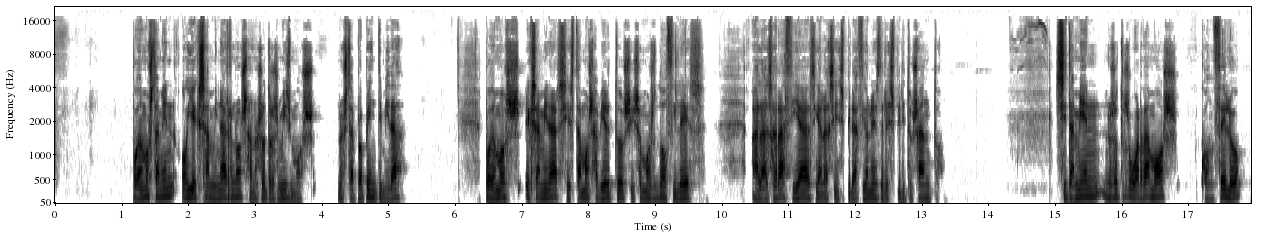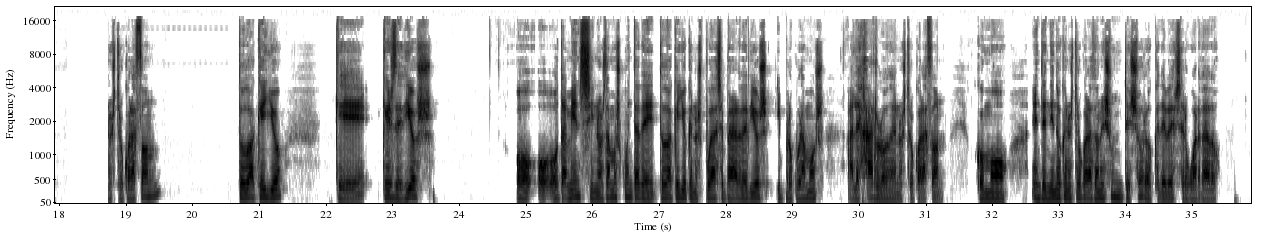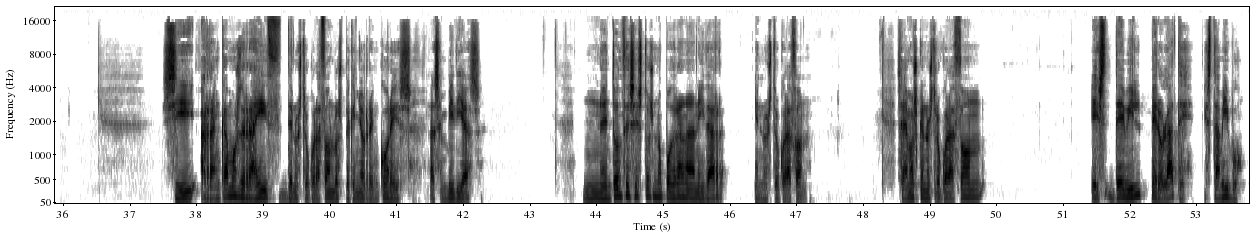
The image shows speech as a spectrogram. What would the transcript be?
podemos también hoy examinarnos a nosotros mismos, nuestra propia intimidad. Podemos examinar si estamos abiertos, si somos dóciles a las gracias y a las inspiraciones del Espíritu Santo. Si también nosotros guardamos con celo nuestro corazón todo aquello que, que es de Dios, o, también si nos damos cuenta de todo aquello que nos pueda separar de Dios y procuramos alejarlo de nuestro corazón, como entendiendo que nuestro corazón es un tesoro que debe ser guardado. Si arrancamos de raíz de nuestro corazón los pequeños rencores, las envidias, entonces estos no podrán anidar en nuestro corazón. Sabemos que nuestro corazón es débil, pero late, está vivo.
